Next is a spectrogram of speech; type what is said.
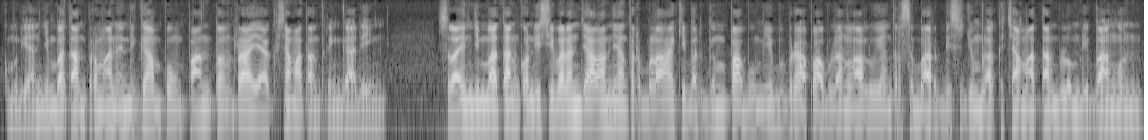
Kemudian jembatan permanen di Gampung Panton Raya, Kecamatan Tringgading. Selain jembatan, kondisi badan jalan yang terbelah akibat gempa bumi beberapa bulan lalu yang tersebar di sejumlah kecamatan belum dibangun,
